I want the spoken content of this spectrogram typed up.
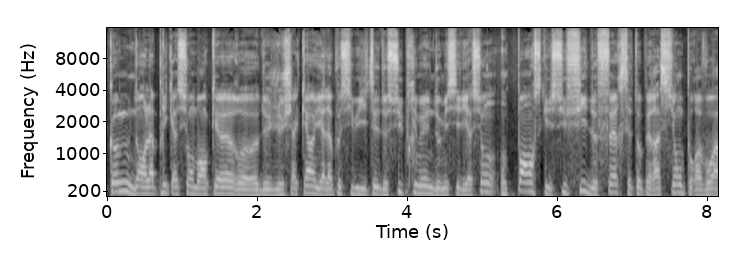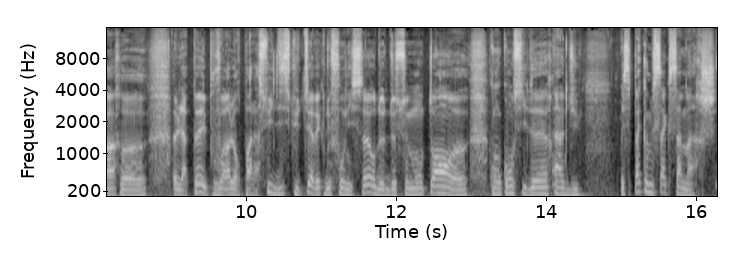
comme dans l'application bancaire euh, de, chacun, il y a la possibilité de supprimer une domiciliation, on pense qu'il suffit de faire cette opération pour avoir euh, la paix et pouvoir alors par la suite discuter avec le fournisseur de, de ce montant euh, qu'on considère indu. Mais c'est pas comme ça que ça marche.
